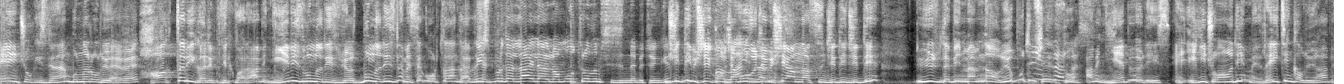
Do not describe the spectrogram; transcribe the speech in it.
En çok izlenen bunlar oluyor. Evet. Halkta bir gariplik var abi. Niye biz bunları izliyoruz? Bunları izlemesek ortadan Ya kalkacak. biz burada lay lay lom oturalım sizinle bütün gün. Ciddi bir şey. Vallahi Bu hoca bir şey anlatsın ciddi ciddi. Yüzde bilmem ne alıyor. Bu tip şey. İzlenmez. Abi niye böyleyiz? E, ilginç olan o değil mi? Rating alıyor abi.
